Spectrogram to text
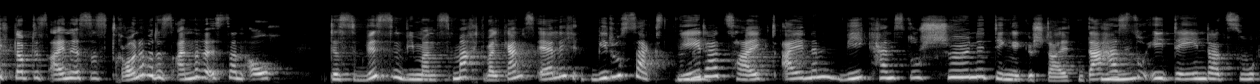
ich glaube, das eine ist das Trauen, aber das andere ist dann auch das Wissen, wie man es macht, weil ganz ehrlich, wie du sagst, mhm. jeder zeigt einem, wie kannst du schöne Dinge gestalten. Da mhm. hast du Ideen dazu,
